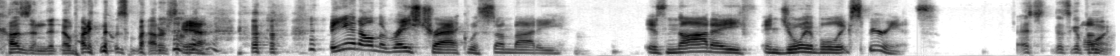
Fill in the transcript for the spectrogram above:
cousin that nobody knows about or something. Yeah. Being on the racetrack with somebody is not a enjoyable experience. that's that's a good Um, point.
